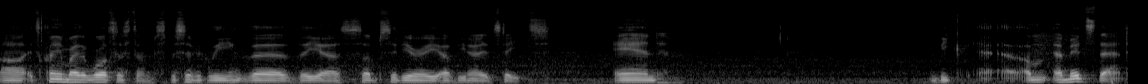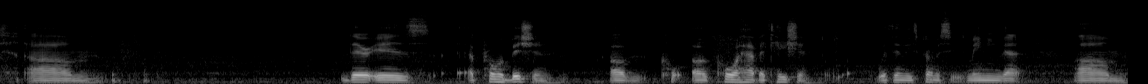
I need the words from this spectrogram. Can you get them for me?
Uh, it's claimed by the world system, specifically the the uh, subsidiary of the United States, and be, uh, um, amidst that, um, there is a prohibition of co- uh, cohabitation within these premises, meaning that um,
